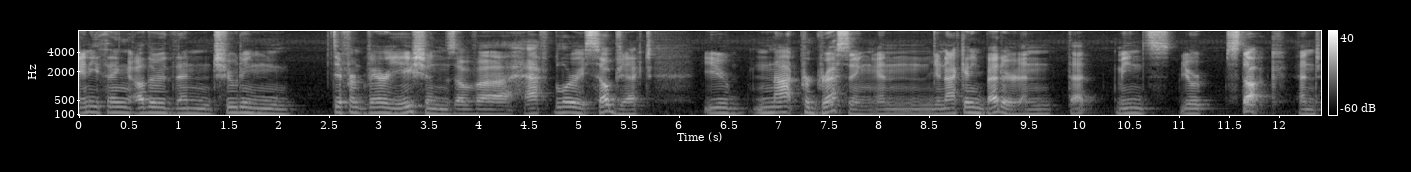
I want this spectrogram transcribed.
anything other than shooting different variations of a half blurry subject, you're not progressing and you're not getting better and that means you're stuck. And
